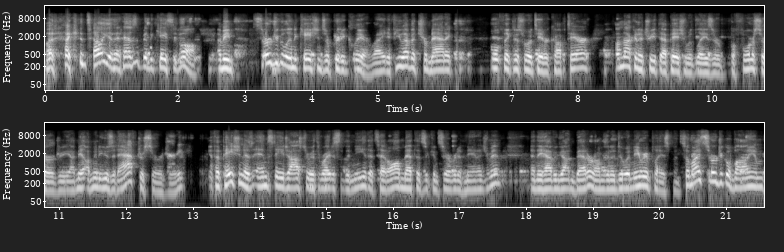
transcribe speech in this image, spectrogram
But I can tell you that hasn't been the case at all. I mean, surgical indications are pretty clear, right? If you have a traumatic full thickness rotator cuff tear, I'm not going to treat that patient with laser before surgery. I mean, I'm going to use it after surgery if a patient has end stage osteoarthritis of the knee that's had all methods of conservative management and they haven't gotten better, I'm going to do a knee replacement. So my surgical volume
